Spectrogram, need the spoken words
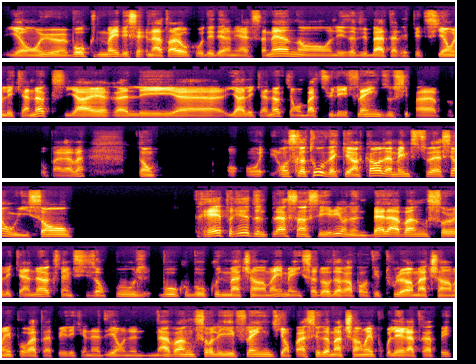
ils ont eu un beau coup de main des sénateurs au cours des dernières semaines. On les a vus battre à répétition les Canucks. Hier, les, euh, hier, les Canucks ont battu les Flames aussi auparavant. Donc, on, se retrouve avec encore la même situation où ils sont très près d'une place en série. On a une belle avance sur les Canucks, même s'ils ont beaucoup, beaucoup de matchs en main, mais ils se doivent de rapporter tous leurs matchs en main pour rattraper les Canadiens. On a une avance sur les Flames qui n'ont pas assez de matchs en main pour les rattraper.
